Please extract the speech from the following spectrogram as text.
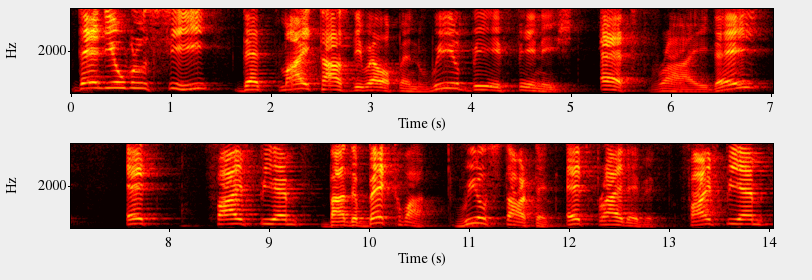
then you will see that my task development will be finished at Friday at 5 p.m. But the backup will start at, at Friday with 5 p.m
